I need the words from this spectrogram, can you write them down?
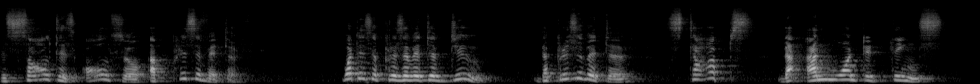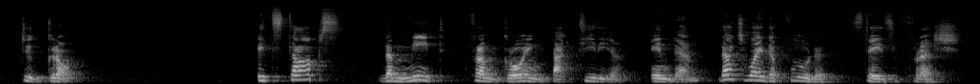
the salt is also a preservative. What does a preservative do? The preservative stops the unwanted things to grow it stops the meat from growing bacteria in them. That's why the food stays fresh.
